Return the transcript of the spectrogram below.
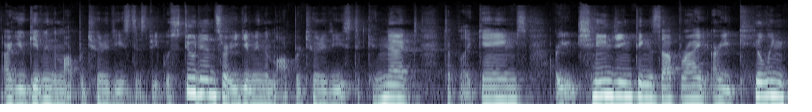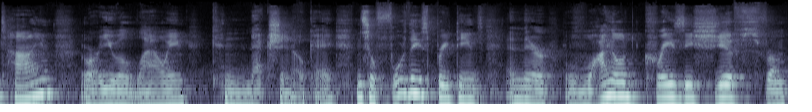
Are you giving them opportunities to speak with students? Are you giving them opportunities to connect to play games? Are you changing things up right? Are you killing time or are you allowing connection okay? And so for these preteens and their wild crazy shifts from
